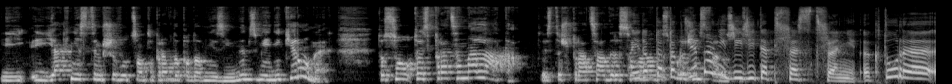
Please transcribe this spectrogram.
i jak nie z tym przywódcą, to prawdopodobnie z innym, zmieni kierunek. To, są, to jest praca na lata. To jest też praca adresowana doktor, do to gdzie pani widzi tę przestrzeń? Które,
